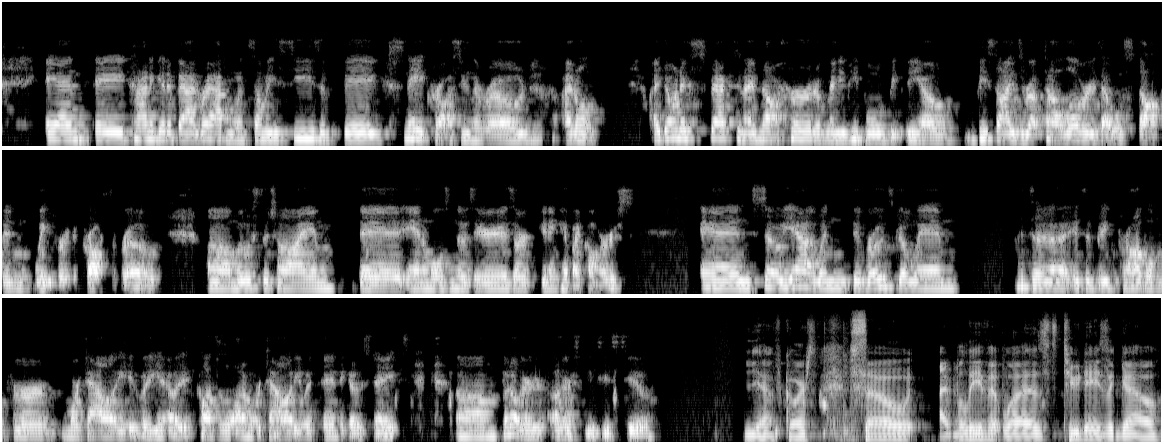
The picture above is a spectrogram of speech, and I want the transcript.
and they kind of get a bad rap. And when somebody sees a big snake crossing the road, I don't I don't expect, and I've not heard of many people, be, you know, besides reptile lovers that will stop and wait for it to cross the road. Uh, most of the time, the animals in those areas are getting hit by cars. And so, yeah, when the roads go in, it's a it's a big problem for mortality. You know, it causes a lot of mortality with the indigo snakes, um, but other other species too. Yeah, of course. So I believe it was two days ago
